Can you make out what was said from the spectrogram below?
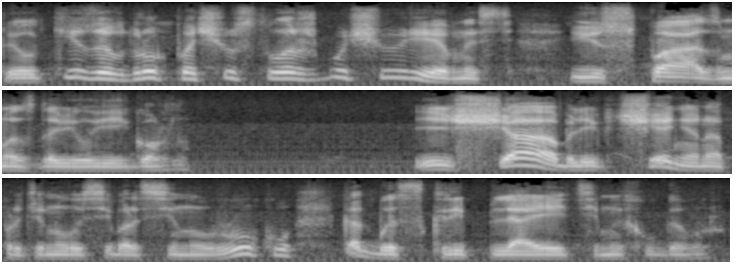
Телкиза вдруг почувствовала жгучую ревность, и спазма сдавил ей горло. Ища облегчения, она протянула Сибарсину руку, как бы скрепляя этим их уговор.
